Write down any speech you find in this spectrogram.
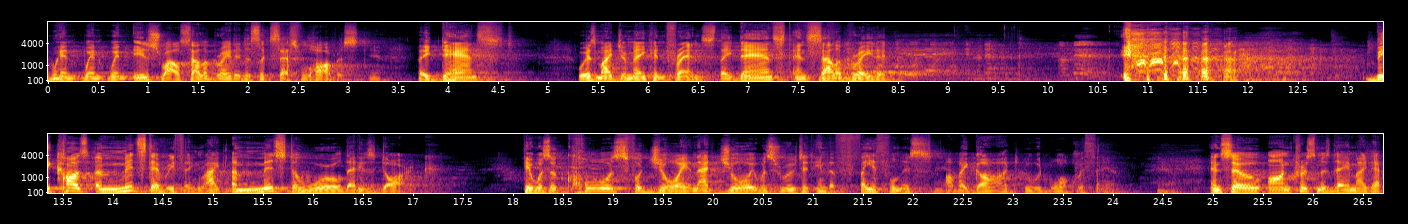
when, when, when Israel celebrated a successful harvest. Yeah. They danced, Where's my Jamaican friends? They danced and celebrated. because amidst everything, right? Amidst a world that is dark, there was a cause for joy, and that joy was rooted in the faithfulness yeah. of a God who would walk with them. Yeah. And so on Christmas Day, my dad,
